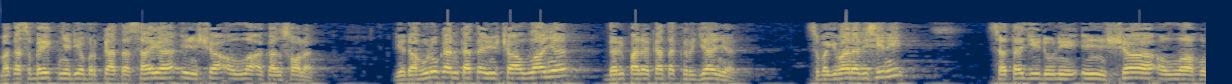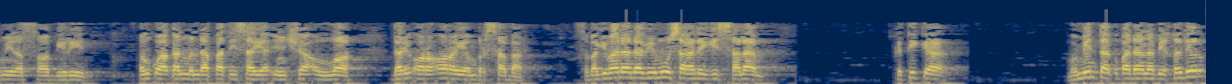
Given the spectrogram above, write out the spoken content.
maka sebaiknya dia berkata saya insya Allah akan sholat. Dia dahulukan kata insya Allahnya daripada kata kerjanya. Sebagaimana di sini, satajiduni insyaallahu minas sabirin. Engkau akan mendapati saya insyaallah dari orang-orang yang bersabar. Sebagaimana Nabi Musa alaihi salam ketika meminta kepada Nabi Khidir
